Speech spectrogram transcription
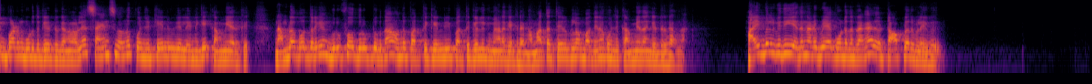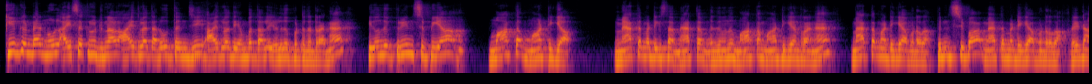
இம்பார்ட்டன்ட் கொடுத்து கேட்டிருக்காங்களா இல்லையா? சயின்ஸில் வந்து கொஞ்சம் கேள்விகள் எண்ணிக்கை கம்மியாக இருக்குது நம்மளை பொறுத்த வரைக்கும் குரூப் ஃபோர் குரூப் டூக்கு தான் வந்து பத்து கேள்வி பத்து கேள்விக்கு மேலே கேட்குறாங்க மற்ற தேர்வுக்குலாம் பார்த்தீங்கன்னா கொஞ்சம் கம்மியாக தான் கேட்டிருக்காங்க. ஹைபல் விதி எதன் அடிப்படையாக கொண்டு வந்துட்டாங்க அது டாப்லர் விளைவு. கீழ்கண்ட நூல் ஐசக் நியூட்டனால் ஆயிரத்தி தொள்ளாயிரத்தி அறுபத்தஞ்சு ஆயிரத்தி தொள்ளாயிரத்தி எண்பத்தாலு எழுதப்பட்டதுன்றாங்க. இது வந்து பிரின்சிபியா மாத்த மாட்டிகா மேத்தமெட்டிக்ஸ் தான் மேத்த இது வந்து மாத்தமாட்டிகான்றாங்க மேத்தமெட்டிக்கா அப்படின்றதான் பிரின்சிபா மேத்தமெட்டிக்கா அப்படின்றதான் ரைட்டா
